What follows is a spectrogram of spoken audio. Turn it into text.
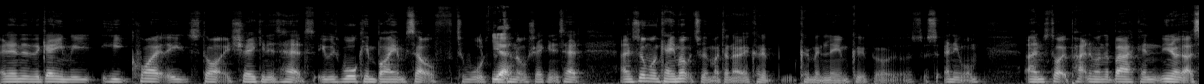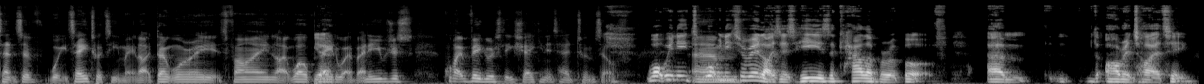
at the end of the game, he, he quietly started shaking his head. He was walking by himself towards the Yeah. tunnel, shaking his head, and someone came up to him. I don't know. It could have could have been Liam Cooper or, or anyone. And started patting him on the back, and you know that sense of what you say to a teammate, like "Don't worry, it's fine," like "Well played," Yeah. or whatever. And he was just quite vigorously shaking his head to himself. What we need to, what we Um, need to realise is he is a caliber above um, our entire team.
